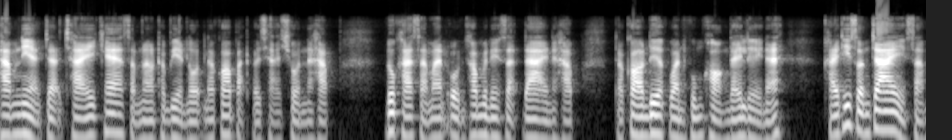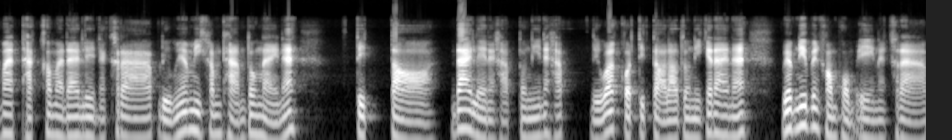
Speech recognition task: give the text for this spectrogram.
ทำเนี่ยจะใช้แค่สำเนาทะเบียนรถแล้วก็บัตรประชาชนนะครับ ลูกค้าสามารถโอนเข้าบริษัทได้นะครับ แล้วก็เลือกวันคุ้มครองได้เลยนะใครที่สนใจสามารถทักเข้ามาได้เลยนะครับ หรือว่ามีคำถามตรงไหนนะ ติดต่อได้เลยนะครับ ตรงนี้นะครับ หรือว่ากดติดต่อเราตรงนี้ก็ได้นะ เว็บนี้เป็นของผมเองนะครับ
